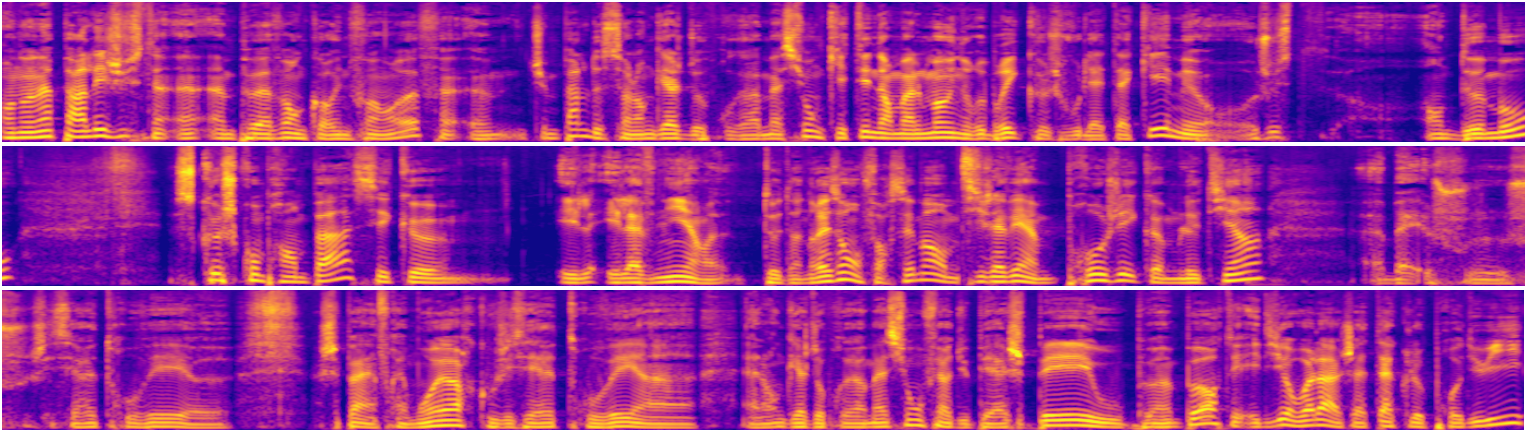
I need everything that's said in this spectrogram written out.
On en a parlé juste un, peu avant, encore une fois en off. Euh, tu me parles de ce langage de programmation qui était normalement une rubrique que je voulais attaquer, mais juste en deux mots. Ce que je comprends pas, c'est que et, l'avenir te donne raison, forcément. Si j'avais un projet comme le tien, euh, ben, j'essaierais de trouver, euh, je sais pas, un framework ou j'essaierais de trouver un, un, langage de programmation, faire du PHP ou peu importe, et dire voilà, j'attaque le produit,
